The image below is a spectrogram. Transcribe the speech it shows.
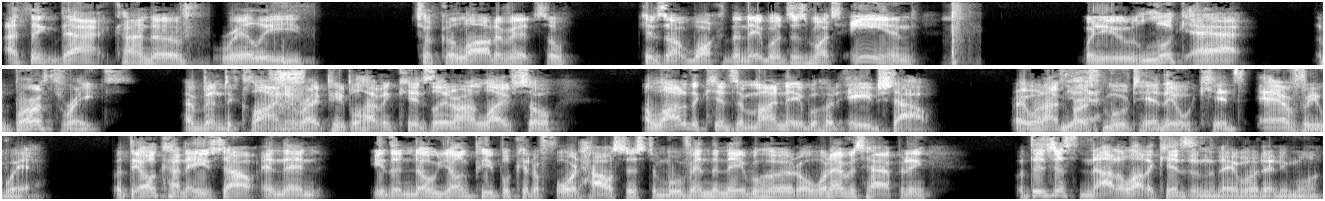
I think that kind of really took a lot of it. So kids aren't walking the neighborhoods as much. And when you look at the birth rates have been declining, right? People having kids later on in life. So a lot of the kids in my neighborhood aged out, right? When I first moved here, there were kids everywhere, but they all kind of aged out. And then either no young people can afford houses to move in the neighborhood or whatever's happening, but there's just not a lot of kids in the neighborhood anymore.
